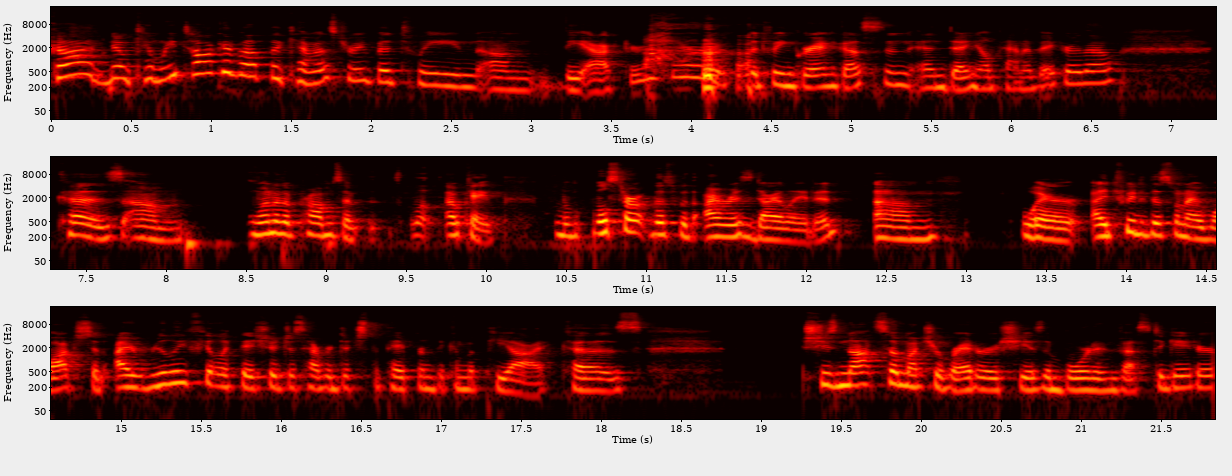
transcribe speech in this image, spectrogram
god! No, can we talk about the chemistry between um, the actors there, between Grant Gustin and Danielle Panabaker, though? Because um, one of the problems of okay, we'll start this with Iris Dilated, um, where I tweeted this when I watched it. I really feel like they should just have her ditch the paper and become a PI because she's not so much a writer as she is a born investigator.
